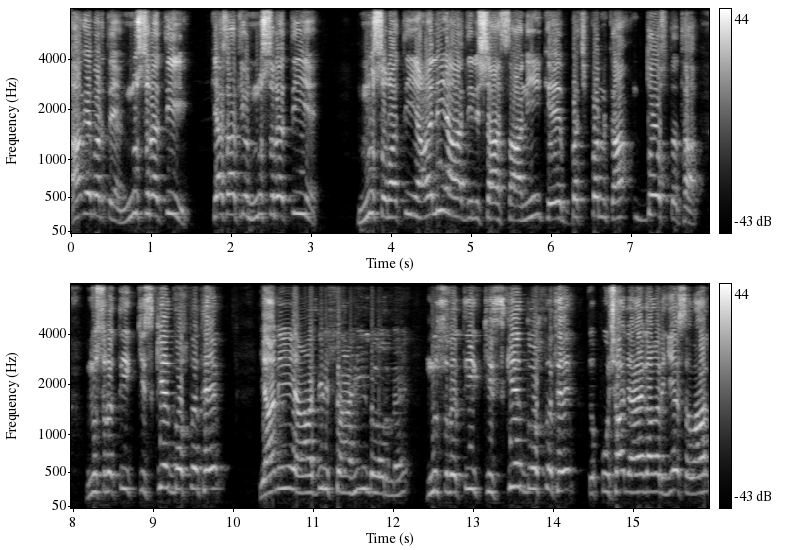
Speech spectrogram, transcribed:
आगे बढ़ते हैं। नुसरती। क्या साथियों? नुसरती है। नुसरती अली आदिल शाह सानी के बचपन का दोस्त था। नुसरती किसके दोस्त थे? यानी आदिल शाही दौर में नुसरती किसके दोस्त थे? तो पूछा जाएगा अगर ये सवाल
